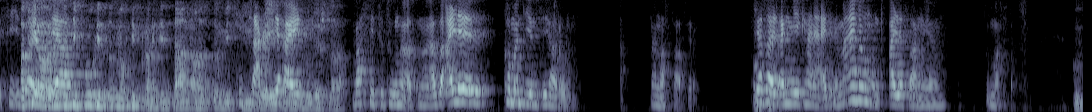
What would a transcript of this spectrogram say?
Sie ist Okay, halt aber wenn sehr, es nicht im Buch ist, was macht die Freundin dann außer mit Sie mit sagt Grace und halt- was sie zu tun hat. Ne? Also alle kommandieren sie herum. Anastasia. Sie hat Okay. halt irgendwie keine eigene Meinung und alle sagen ihr, du machst das. Gut.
